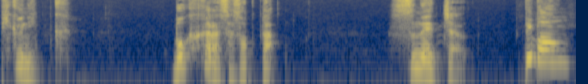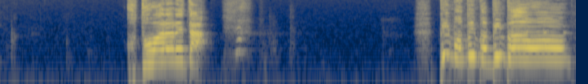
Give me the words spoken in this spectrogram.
ピクニック、僕から誘った、すねちゃう、ピンポン。断られた。ピンポンピンポンピンポーン。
